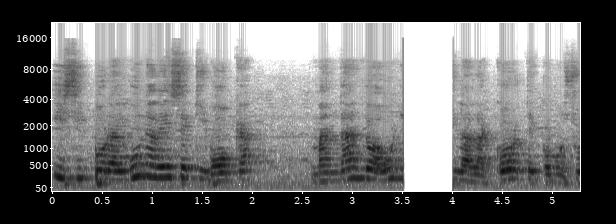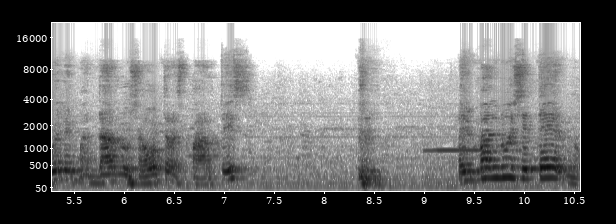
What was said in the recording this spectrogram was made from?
Y si por alguna vez se equivoca, mandando a un a la corte como suelen mandarlos a otras partes, el mal no es eterno,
